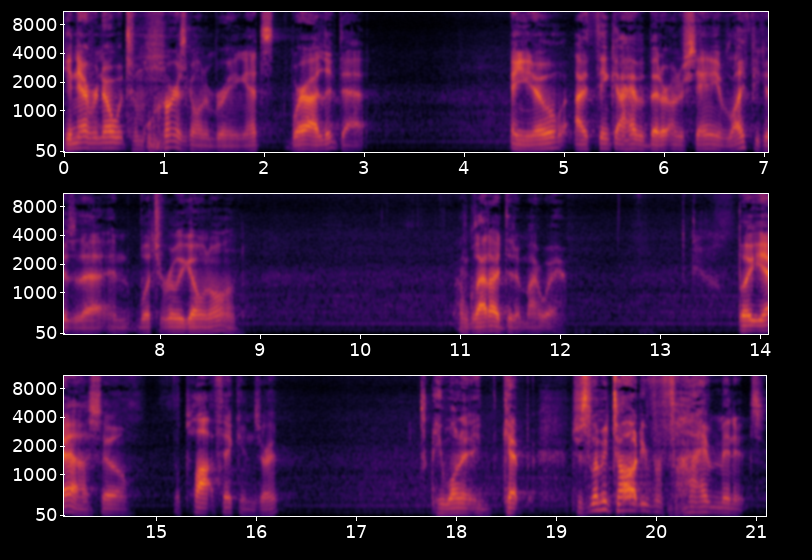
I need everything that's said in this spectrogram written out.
You never know what tomorrow's going to bring. That's where I lived at. And you know, I think I have a better understanding of life because of that and what's really going on. I'm glad I did it my way. But yeah, so the plot thickens, right? He wanted, he kept, just let me talk to you for five minutes.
